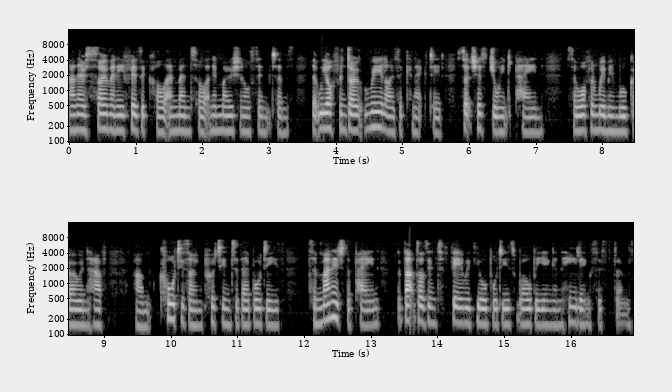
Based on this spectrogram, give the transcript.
And there's so many physical and mental and emotional symptoms that we often don't realize are connected, such as joint pain. So often women will go and have um, cortisone put into their bodies to manage the pain, but that does interfere with your body's well-being and healing systems.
